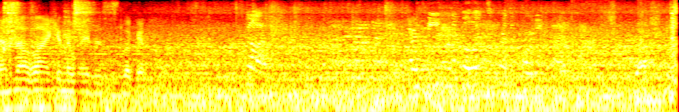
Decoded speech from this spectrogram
I'm not liking the way this is looking. Scott, are these the bullets for the 45?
